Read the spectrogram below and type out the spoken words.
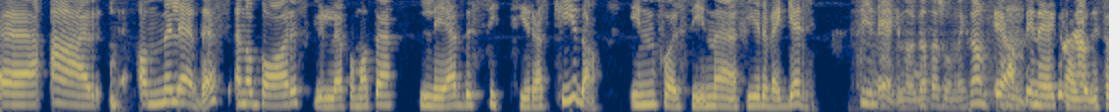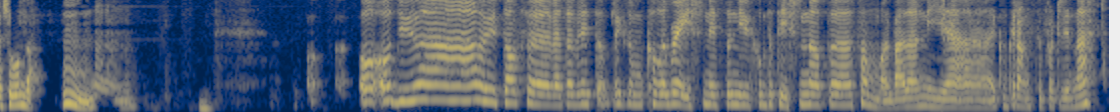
eh, er annerledes enn å bare skulle på en måte lede sitt hierarki da, innenfor sine fire vegger. Sin egen organisasjon, liksom? Ja, Mm. sin egen organisasjon, da. Mm. Og, og du eh, har uttalt før, vet jeg, Britt, at liksom collaboration is the new competition, at uh, samarbeid er det nye konkurransefortrinnet.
